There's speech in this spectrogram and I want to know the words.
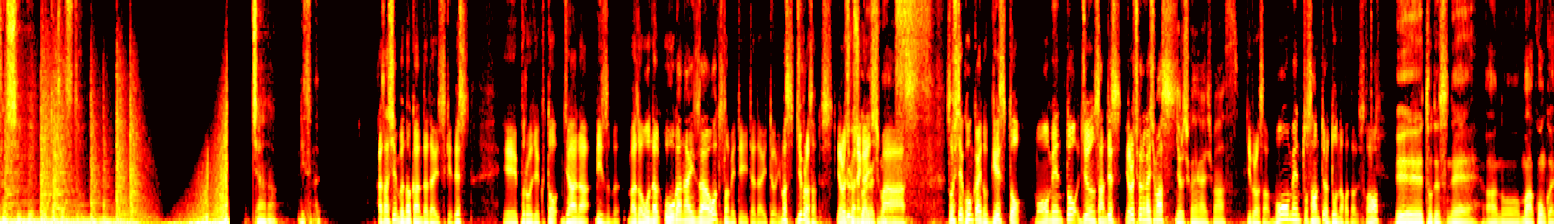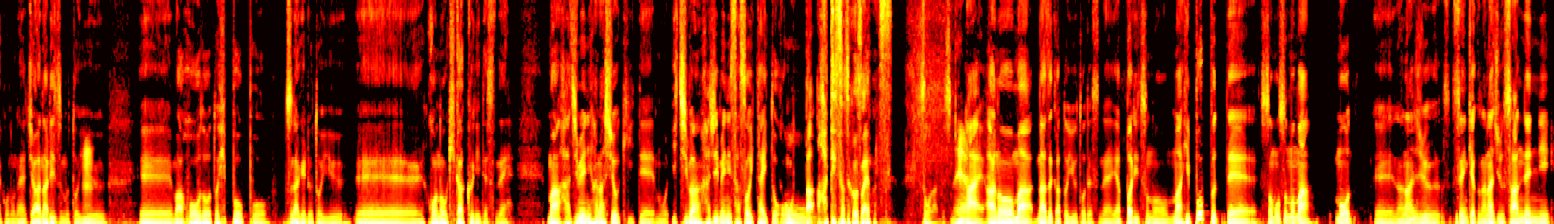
朝日新聞ポッドキャスト。ジャーナリズム。朝日新聞の神田大輔です、えープロジェクトジャーナリズム。まずはオーナオーガナイザーを務めていただいております。ジブラさんです。よろしくお願いします。そして今回のゲストモーメントジュンさんです。よろしくお願いします。よろしくお願いします。ジブラさんモーメントさんっていうのはどんな方ですか？えーとですね、あのまあ、今回、このね、ジャーナリズムという、えーまあ、報道とヒップホップをつなげるという、えーこの企画にですね、まあ、初めに話を聞いて、もう一番初めに誘いたいと思ったアーティストでございます。そうなんですね。はい、あのまあ、なぜかというとですね、やっぱりその、まあ、ヒップホップって、そもそも、まあ、もう、えー、70 1973年に、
